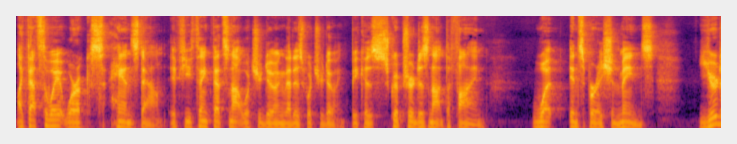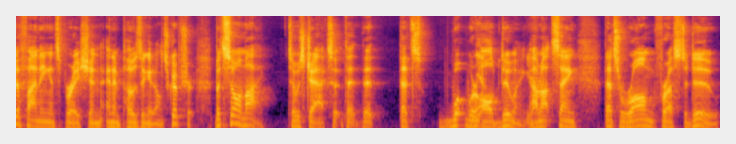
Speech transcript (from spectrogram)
Like that's the way it works, hands down. If you think that's not what you're doing, that is what you're doing because scripture does not define what inspiration means. You're defining inspiration and imposing it on scripture. But so am I. So is Jack. So that, that that's what we're all doing. I'm not saying that's wrong for us to do.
